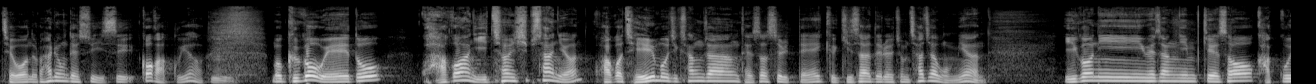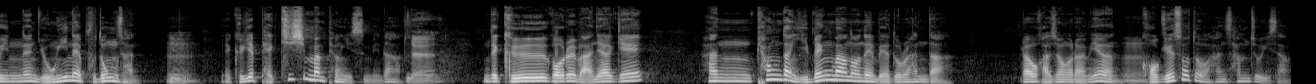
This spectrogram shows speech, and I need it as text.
재원으로 활용될 수 있을 것 같고요. 뭐 그거 외에도 과거 한 2014년 과거 제일모직 상장됐었을 때 그 기사들을 좀 찾아보면 이건희 회장님께서 갖고 있는 용인의 부동산 음. 예, 그게 170만 평이 있습니다. 네. 근데 그거를 만약에 한 평당 200만 원에 매도를 한다라고 가정을 하면 음. 거기에서도 한 3조 이상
